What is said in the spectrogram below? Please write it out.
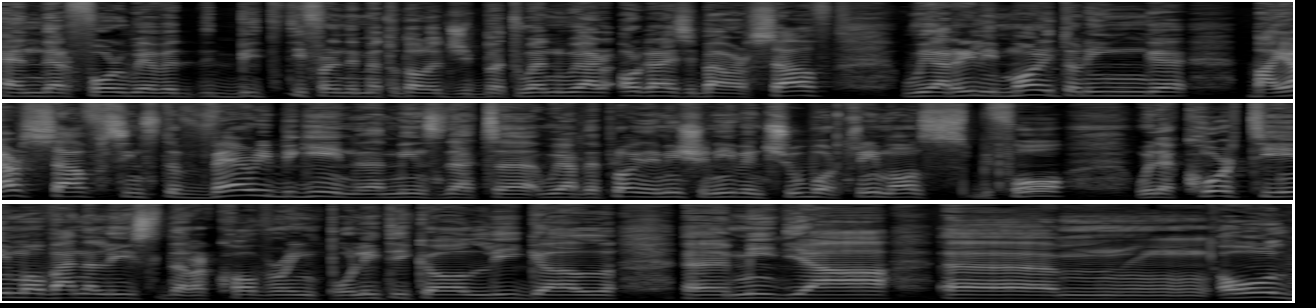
and therefore we have a bit different methodology. But when we are organizing by ourselves, we are really monitoring uh, by ourselves since the very beginning. That means that uh, we are deploying the mission even two or three months before with a core team of analysts that are covering political, legal, uh, media, um, all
